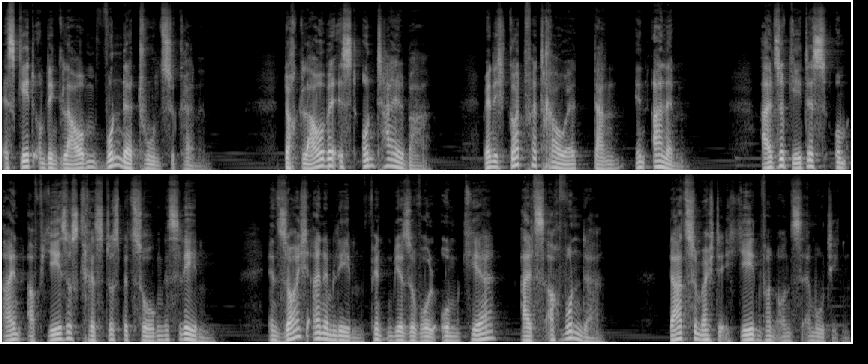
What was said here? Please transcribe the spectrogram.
es geht um den Glauben, Wunder tun zu können. Doch Glaube ist unteilbar. Wenn ich Gott vertraue, dann in allem. Also geht es um ein auf Jesus Christus bezogenes Leben. In solch einem Leben finden wir sowohl Umkehr als auch Wunder. Dazu möchte ich jeden von uns ermutigen.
